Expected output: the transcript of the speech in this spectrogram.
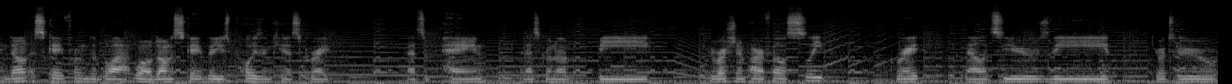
And don't escape from the blast. Well, don't escape. They use Poison Kiss. Great. That's a pain. And that's going to be... The Russian Empire fell asleep. Great. Now let's use the... Go to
